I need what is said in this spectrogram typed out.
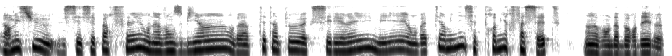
Alors messieurs, c'est parfait, on avance bien, on va peut-être un peu accélérer, mais on va terminer cette première facette hein, avant d'aborder le,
